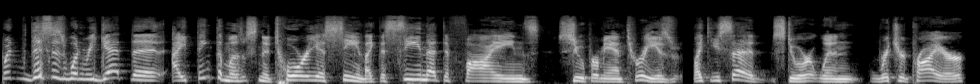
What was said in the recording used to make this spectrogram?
But this is when we get the, I think the most notorious scene, like the scene that defines Superman 3 is, like you said, Stewart, when Richard Pryor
